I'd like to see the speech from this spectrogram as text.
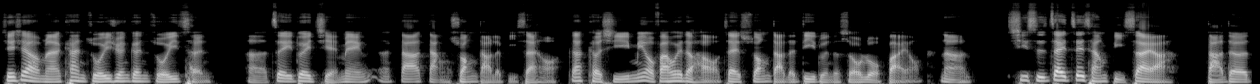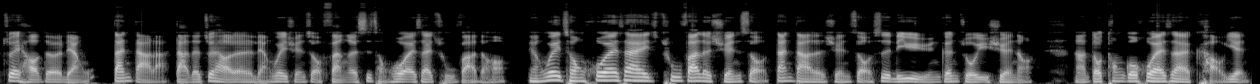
接下来我们来看卓一轩跟卓一成，呃，这一对姐妹搭档双打的比赛哈。那可惜没有发挥的好，在双打的第一轮的时候落败哦。那其实在这场比赛啊。打的最好的两单打啦，打的最好的两位选手反而是从户外赛出发的哈。两位从户外赛出发的选手，单打的选手是李雨云跟卓宇轩哦，那都通过户外赛的考验。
